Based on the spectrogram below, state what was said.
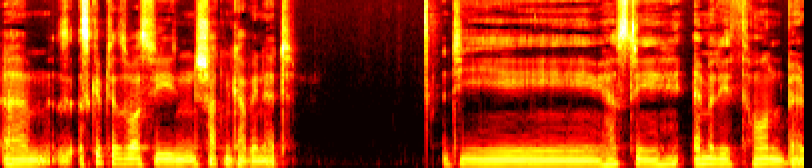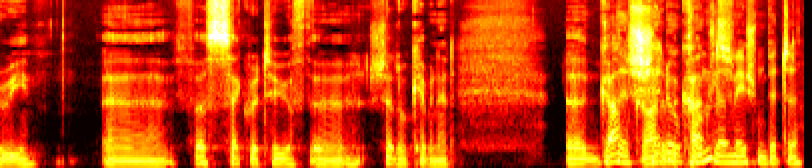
Ähm, es gibt ja sowas wie ein Schattenkabinett. Die, wie heißt die? Emily Thornberry, äh, First Secretary of the Shadow Cabinet. Äh, gab The Shadow bekannt. Proclamation, bitte.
